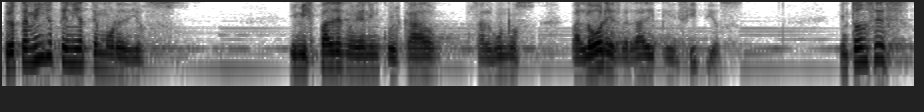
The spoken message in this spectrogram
Pero también yo tenía temor de Dios. Y mis padres me habían inculcado pues, algunos valores, ¿verdad? Y principios. Entonces,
